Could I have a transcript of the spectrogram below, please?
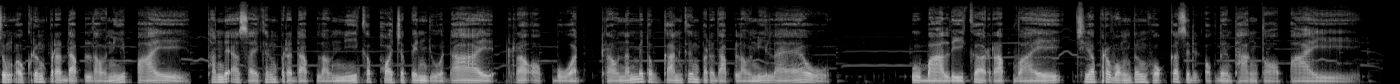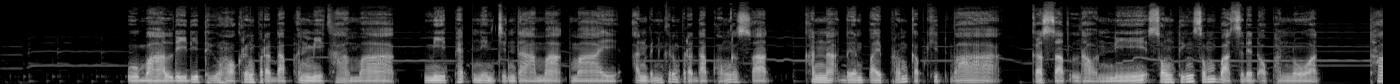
จงเอาเครื่องประดับเหล่านี้ไป ท่านได้อาศัยเครื่องประดับเหล่านี้ก็พอจะเป็นอยู่ได้ เราออกบวชเรานั้นไม่ต้องการเครื่องประดับเหล่านี้แล้ว อุบาลีก็รับไว้ เชื้อพระวงศ์ทั้งหกก็เสด็จออกเดินทางต่อไป อุบาลีที่ถือห่อเครื่องประดับอันมีค่ามาก มีเพชรนินจินดามากมาย อันเป็นเครื่องประดับของกษัตริย์ ขณะเดินไปพร้อมกับคิดว่า กษัตริย์เหล่านี้ทรงทิ้งสมบัติเสด็จออกผนวด ถ้า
